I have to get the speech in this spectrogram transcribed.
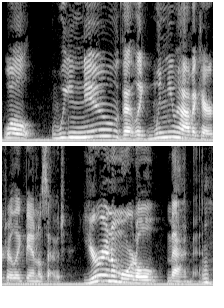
Well, we knew that like when you have a character like Vandal Savage, you're an immortal madman.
